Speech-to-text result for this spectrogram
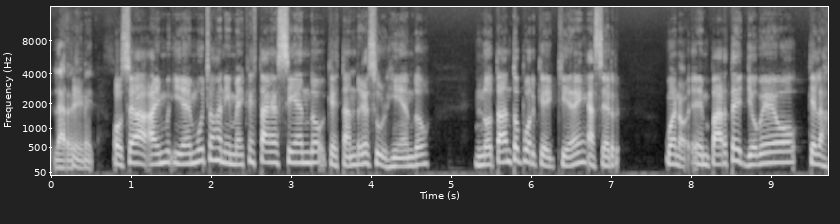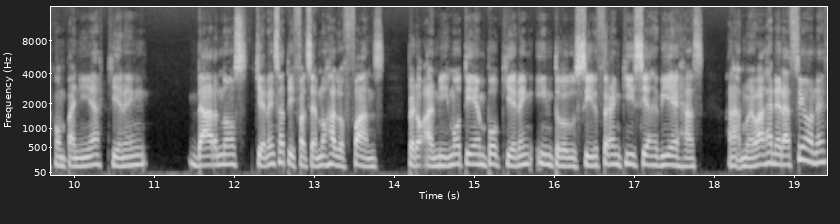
La respetas. O sea, hay, y hay muchos animes que están haciendo, que están resurgiendo, no tanto porque quieren hacer bueno, en parte yo veo que las compañías quieren darnos, quieren satisfacernos a los fans, pero al mismo tiempo quieren introducir franquicias viejas a las nuevas generaciones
